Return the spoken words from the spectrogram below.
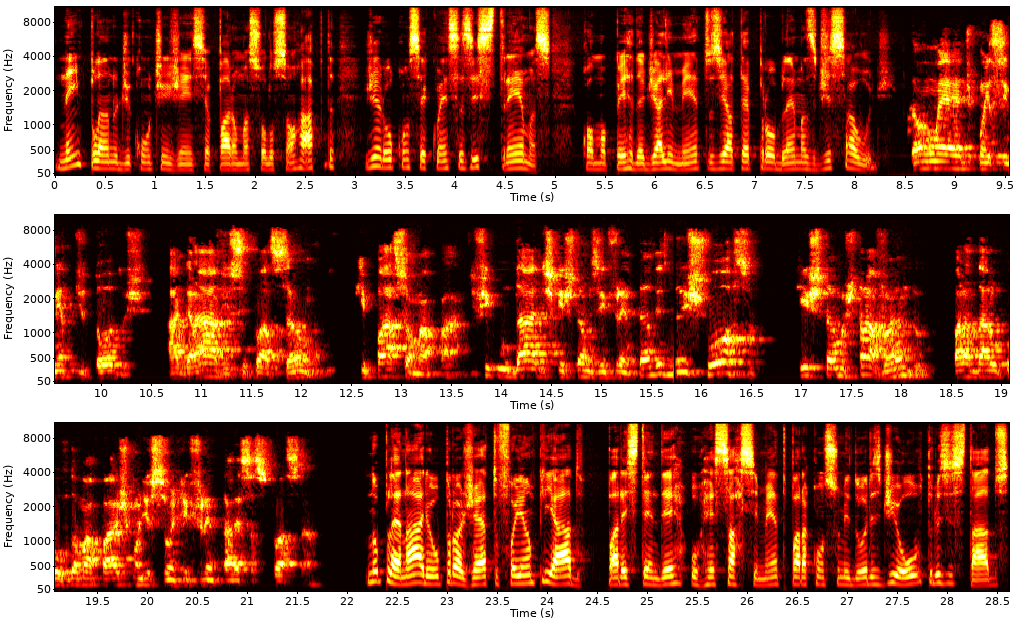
nem plano de contingência para uma solução rápida gerou consequências extremas, como perda de alimentos e até problemas de saúde. Então, é de conhecimento de todos a grave situação que passa o Amapá, dificuldades que estamos enfrentando e do esforço que estamos travando para dar ao povo do Amapá as condições de enfrentar essa situação. No plenário, o projeto foi ampliado para estender o ressarcimento para consumidores de outros estados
